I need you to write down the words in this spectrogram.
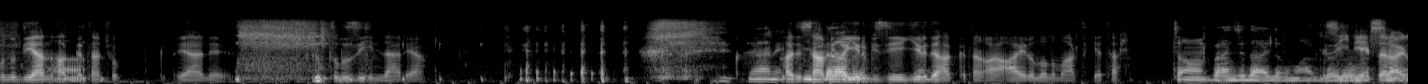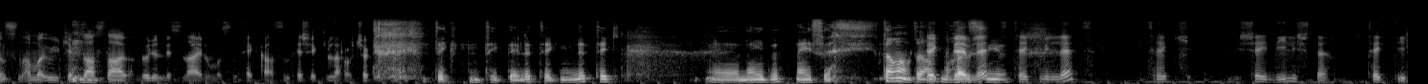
Bunu diyen Aa. hakikaten çok yani sıkıntılı zihinler ya. Yani Hadi sen bir ayır bizi gir de hakikaten ayrılalım artık yeter. Tamam bence de ayrılalım abi. Böyle Zihniyetler olmasın ayrılsın ama ülkemiz asla bölünmesin ayrılmasın tek kalsın. Teşekkürler hoşçakalın. tek, tek devlet, tek millet, tek e, neydi? Neyse. tamam tamam. tek devlet, tek millet, tek şey değil işte. Tek dil.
